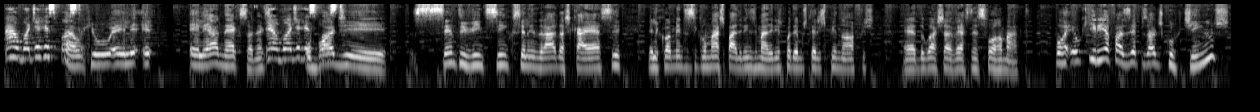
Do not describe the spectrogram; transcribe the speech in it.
Ah, o bode é a resposta. É, o que o, ele, ele, ele é anexo, anexo. É, o bode é a resposta. O bode 125 cilindradas KS, ele comenta assim com mais padrinhos e madrinhas podemos ter spin-offs é, do Guaxaverso nesse formato. Porra, eu queria fazer episódios curtinhos,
